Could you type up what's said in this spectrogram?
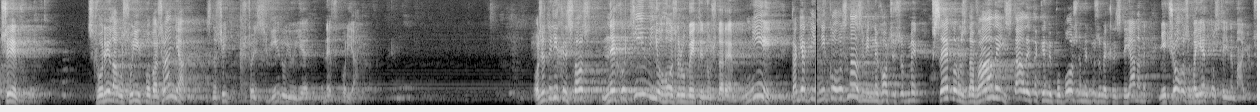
чи створила у своїх побажаннях, значить, щось з вірою є не в порядку. Отже, тоді Христос не хотів його зробити нуждарем. Ні. Так як ні- нікого з нас Він не хоче, щоб ми все пороздавали і стали такими побожними, дужими християнами, нічого з маєтностей не маючи.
